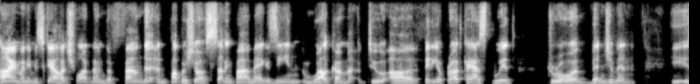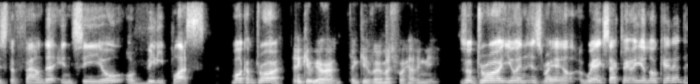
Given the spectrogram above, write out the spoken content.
Hi, my name is Gerhard Gschwandtner. I'm the founder and publisher of Selling Power Magazine. Welcome to our video broadcast with Dror Benjamin. He is the founder and CEO of VidiPlus. Welcome, Dror. Thank you, Gerhard. Thank you very much for having me. So, Dror, you in Israel. Where exactly are you located?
